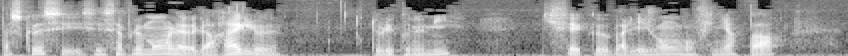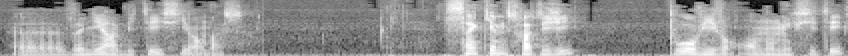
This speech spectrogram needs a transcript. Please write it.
parce que c'est simplement la, règle de l'économie qui fait que bah, les gens vont finir par venir habiter ici en masse. Cinquième stratégie, pour vivre en non-mixité,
